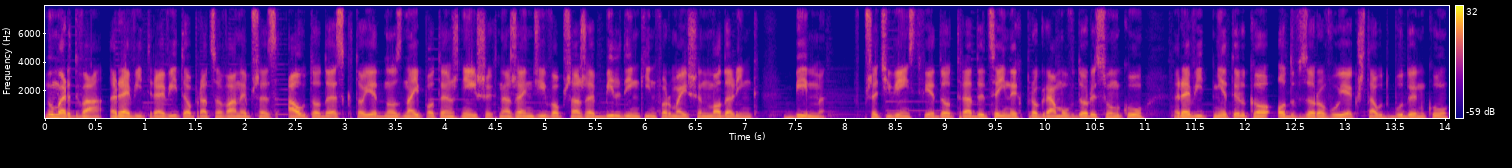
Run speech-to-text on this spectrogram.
Numer 2. Revit. Revit, opracowany przez Autodesk, to jedno z najpotężniejszych narzędzi w obszarze Building Information Modeling, BIM. W przeciwieństwie do tradycyjnych programów do rysunku, Revit nie tylko odwzorowuje kształt budynku,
